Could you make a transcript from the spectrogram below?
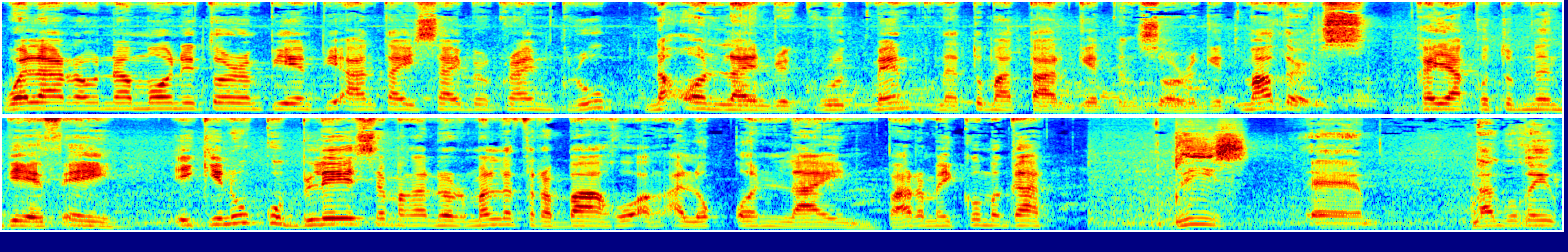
Wala raw na monitor ang PNP Anti-Cybercrime Group na online recruitment na tumatarget ng surrogate mothers. Kaya kutob ng DFA, ikinukuble sa mga normal na trabaho ang alok online para may kumagat. Please, eh, bago kayo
